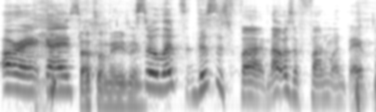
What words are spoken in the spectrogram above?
All right, guys. That's amazing. So let's. This is fun. That was a fun one, babe.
